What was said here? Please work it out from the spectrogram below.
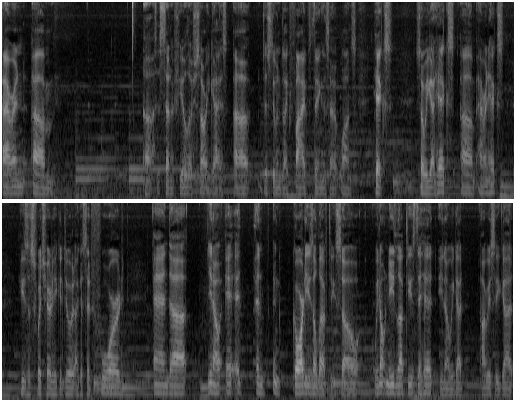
Aaron, um, uh, the center fielder. Sorry, guys. Uh, just doing like five things at once. Hicks. So we got Hicks, um, Aaron Hicks. He's a switch hitter. He can do it. Like I said, Ford, and uh, you know, it, it, and, and Gardy's a lefty. So we don't need lefties to hit. You know, we got obviously got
